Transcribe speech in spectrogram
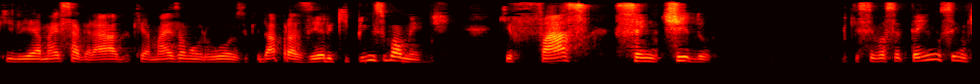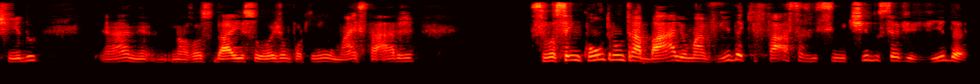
que lhe é mais sagrado, que é mais amoroso, que dá prazer e que principalmente que faz sentido. Porque se você tem um sentido, ah, nós vamos estudar isso hoje um pouquinho mais tarde. Se você encontra um trabalho, uma vida que faça sentido ser vivida,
